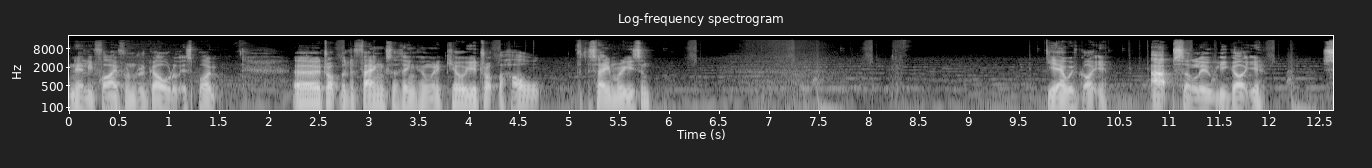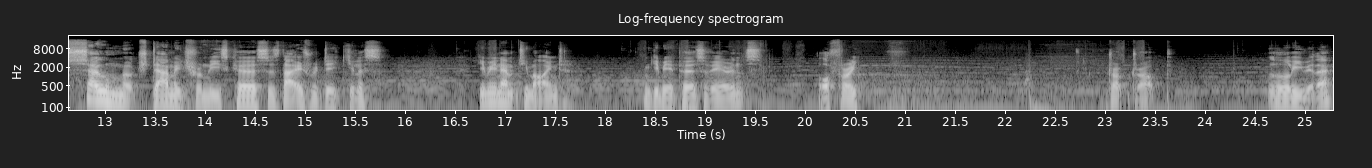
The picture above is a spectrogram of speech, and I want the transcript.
nearly 500 gold at this point. Uh, drop the defense. I think I'm going to kill you. Drop the hole for the same reason. Yeah, we've got you. Absolutely got you. So much damage from these curses. That is ridiculous. Give me an empty mind. And give me a perseverance. Or three. Drop, drop. Leave it there.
